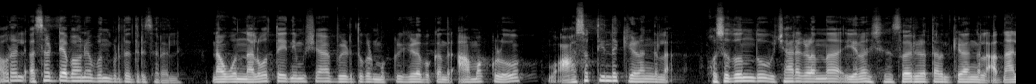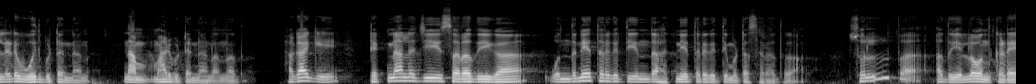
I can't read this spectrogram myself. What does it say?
ಅವರಲ್ಲಿ ಅಸಡ್ಡೆ ಭಾವನೆ ಬಂದ್ಬಿಡ್ತೈತೆ ರೀ ಸರ್ ಅಲ್ಲಿ. ನಾವು ಒಂದು ನಲ್ವತ್ತೈದು ನಿಮಿಷ ಬೀಡ್ ತೊಗೊಂಡು ಮಕ್ಳಿಗೆ ಹೇಳ್ಬೇಕಂದ್ರೆ ಆ ಮಕ್ಕಳು ಆಸಕ್ತಿಯಿಂದ ಕೇಳಂಗಿಲ್ಲ. ಹೊಸದೊಂದು ವಿಚಾರಗಳನ್ನು ಏನೋ ಸರ್ ಹೇಳ್ತಾರಂತ ಅಂತ ಕೇಳಂಗಿಲ್ಲ. ಅದನ್ನ ಆಲ್ರೆಡಿ ಓದ್ಬಿಟ್ಟೆ ನಾನು. ನಾನು ಮಾಡಿಬಿಟ್ಟೆ ನಾನು ಅನ್ನೋದು. ಹಾಗಾಗಿ ಟೆಕ್ನಾಲಜಿ ಸರ್ ಅದು ಈಗ ಒಂದನೇ ತರಗತಿಯಿಂದ ಹತ್ತನೇ ತರಗತಿ ಮಟ್ಟ ಸರದು. ಸ್ವಲ್ಪ ಅದು ಎಲ್ಲೋ ಒಂದು ಕಡೆ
